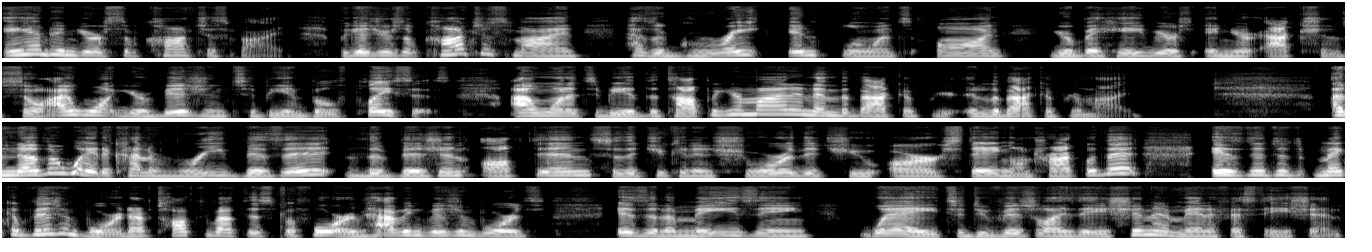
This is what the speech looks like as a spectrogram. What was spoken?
and in your subconscious mind because your subconscious mind has a great influence on your behaviors and your actions. So I want your vision to be in both places. I want it to be at the top of your mind and in the back of your in the back of your mind. Another way to kind of revisit the vision often so that you can ensure that you are staying on track with it is to, to make a vision board. I've talked about this before. Having vision boards is an amazing way to do visualization and manifestation.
